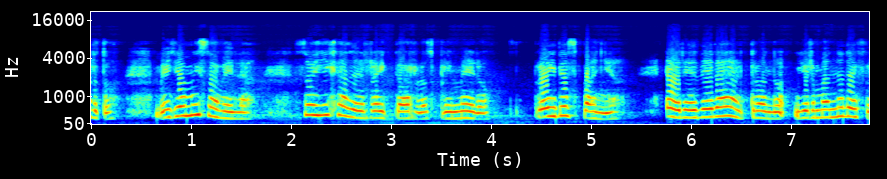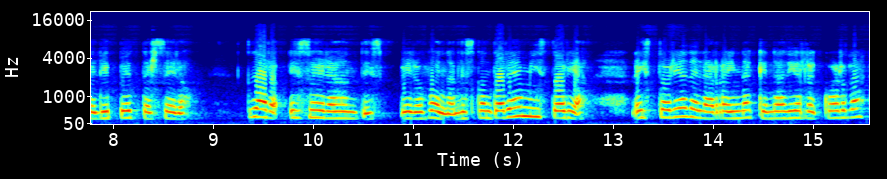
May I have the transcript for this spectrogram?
Cierto, me llamo Isabela. Soy hija del rey Carlos I, rey de España, heredera al trono y hermana de Felipe III. Claro, eso era antes, pero bueno, les contaré mi historia, la historia de la reina que nadie recuerda,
